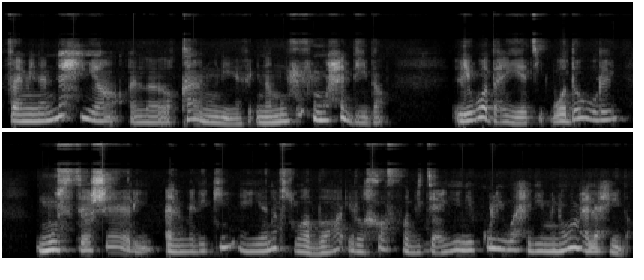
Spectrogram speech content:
فمن الناحية القانونية فإن النصوص المحددة لوضعية ودور مستشاري الملكي هي نفسها الظاهرة الخاصة بتعيين كل واحد منهم على حدة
